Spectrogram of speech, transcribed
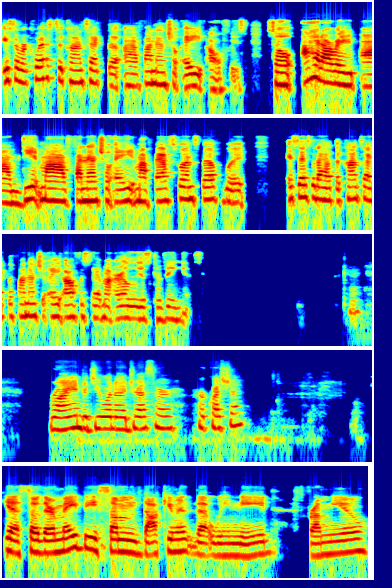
it's a request to contact the uh, financial aid office. So I had already um, did my financial aid, my fast fund stuff, but it says that I have to contact the financial aid office at my earliest convenience. Okay. Ryan, did you want to address her her question? Yeah, so there may be some document that we need from you.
